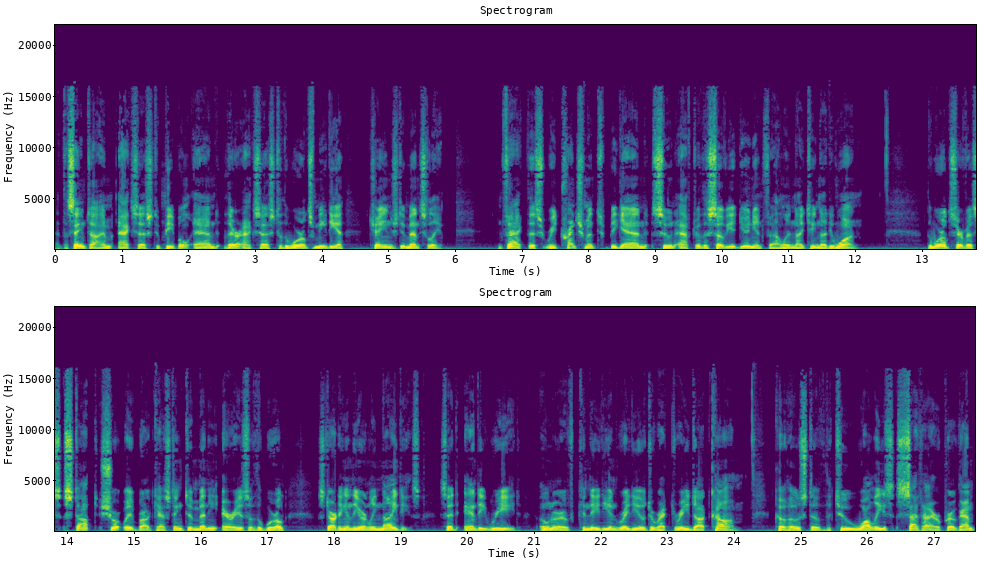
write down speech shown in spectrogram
At the same time, access to people and their access to the world's media changed immensely. In fact, this retrenchment began soon after the Soviet Union fell in 1991. The World Service stopped shortwave broadcasting to many areas of the world starting in the early 90s, said Andy Reid, owner of CanadianRadioDirectory.com, co host of the Two Wallies satire program,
